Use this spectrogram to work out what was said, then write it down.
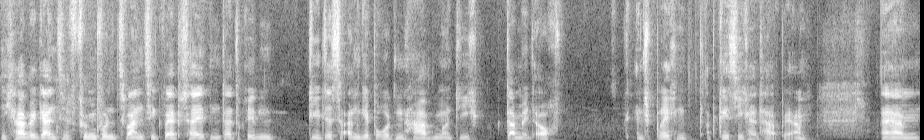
Ich habe ganze 25 Webseiten da drin, die das angeboten haben und die ich damit auch entsprechend abgesichert habe. Ja. Ähm,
